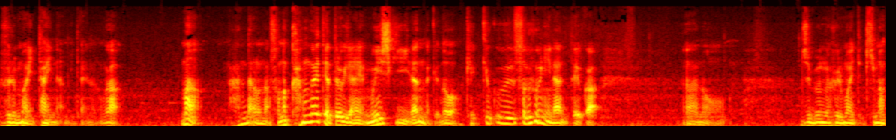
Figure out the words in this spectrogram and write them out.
振る舞いたいなみたいなのがまあなんだろうなそんな考えてやってるわけじゃない無意識なんだけど結局そういうふうになんていうかあの自分の振る舞いって決まっ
